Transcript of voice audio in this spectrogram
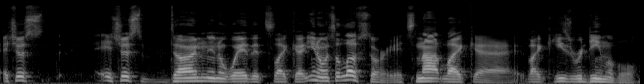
it's just. It's just done in a way that's like a, you know it's a love story. It's not like uh, like he's redeemable.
